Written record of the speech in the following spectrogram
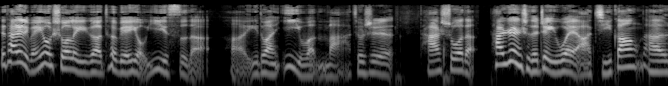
就他这里面又说了一个特别有意思的呃一段译文吧，就是他说的。他认识的这一位啊，吉刚，他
